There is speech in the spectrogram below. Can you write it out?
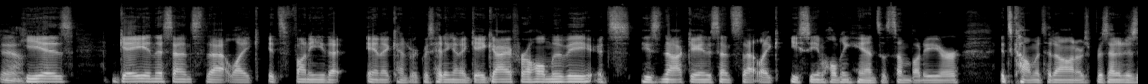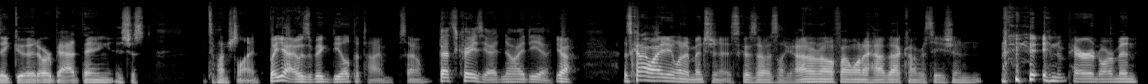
Yeah. He is gay in the sense that like it's funny that Anna Kendrick was hitting on a gay guy for a whole movie. It's he's not gay in the sense that like you see him holding hands with somebody or it's commented on or it's presented as a good or bad thing. It's just it's a punchline. But yeah, it was a big deal at the time. So That's crazy. I had no idea. Yeah. That's kind of why I didn't want to mention it. Is because I was like, I don't know if I want to have that conversation in Paranorman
